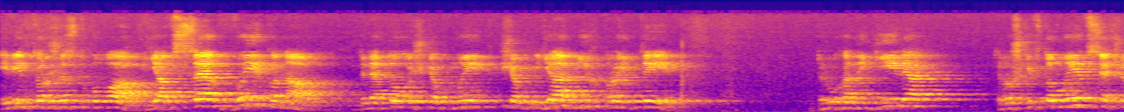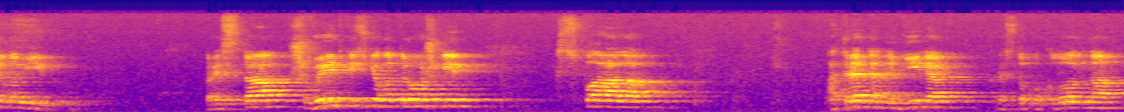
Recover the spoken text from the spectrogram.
І він торжествував. Я все виконав для того, щоб ми, щоб я міг пройти. Друга неділя трошки втомився чоловік. Пристав, швидкість його трошки спала. А третя неділя хрестопоклонна.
